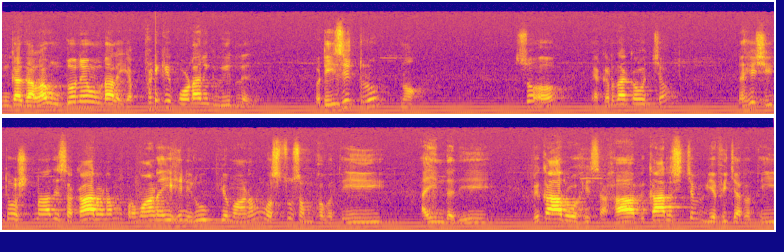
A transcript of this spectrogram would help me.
ఇంకా అది అలా ఉంటూనే ఉండాలి. ఎప్పటికీ పోవడానికి వీర్లేదు but is it true no so ఎక్కడి దాకా వచ్చాం? నహి శీతోష్ణాది సకారణం ప్రమాణై నిరూప్యమాణం వస్తు సంభవతి. అయిందది. వికారోహి సహా వికారశ్చ వ్యభిచరతి.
